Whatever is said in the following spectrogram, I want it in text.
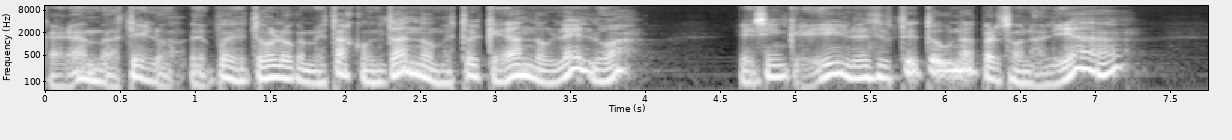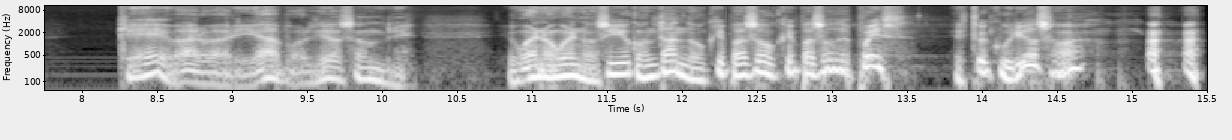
Caramba, Tilo. Después de todo lo que me estás contando, me estoy quedando lelo, ¿ah? Es increíble. Es de usted toda una personalidad, ¿ah? Qué barbaridad, por Dios, hombre. Y bueno, bueno, sigue contando. ¿Qué pasó? ¿Qué pasó después? Estoy curioso, ¿ah?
